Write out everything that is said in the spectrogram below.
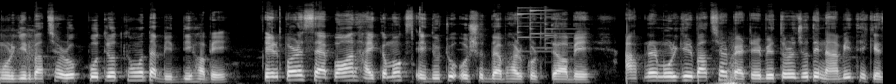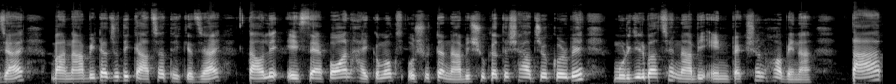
মুরগির বাচ্চা রোগ প্রতিরোধ ক্ষমতা বৃদ্ধি হবে। এরপরে স্যাপওয়ান, হাইকামক্স এই দুটো ওষুধ ব্যবহার করতে হবে। আপনার মুরগির বাচ্চার পেটের ভেতরে যদি নাবি থেকে যায় বা নাবিটা যদি কাঁচা থেকে যায়, তাহলে এই স্যাপওয়ান, হাইকামক্স ওষুধটা নাবি শুকাতে সাহায্য করবে। মুরগির বাচ্চার নাবি ইনফেকশন হবে না। তাপ,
